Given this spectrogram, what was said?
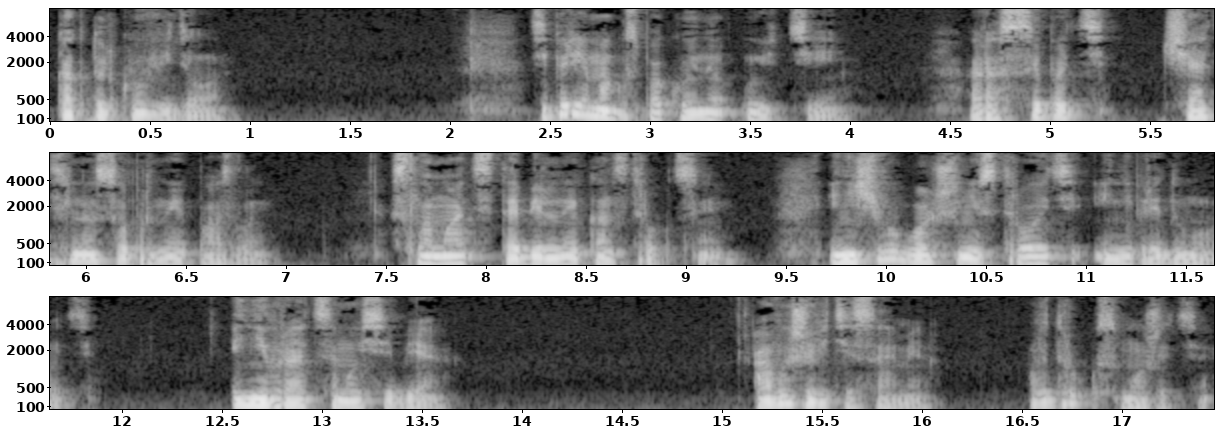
Как только увидела. Теперь я могу спокойно уйти. Рассыпать тщательно собранные пазлы. Сломать стабильные конструкции. И ничего больше не строить и не придумывать. И не врать самой себе. А вы живите сами. Вдруг сможете.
